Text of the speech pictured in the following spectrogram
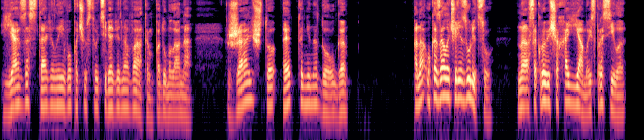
«Я заставила его почувствовать себя виноватым», — подумала она. «Жаль, что это ненадолго». Она указала через улицу на сокровища Хайяма и спросила,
